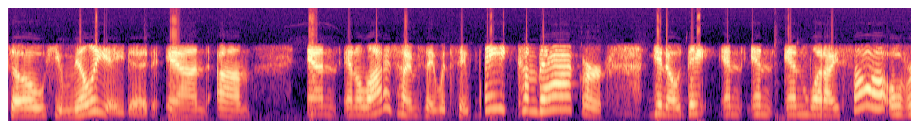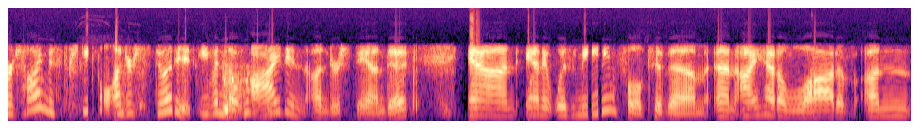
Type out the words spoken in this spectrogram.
so humiliated. And um and and a lot of times they would say wait come back or you know they and and and what i saw over time is people understood it even though i didn't understand it. And and it was meaningful to them. And i had a lot of un,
